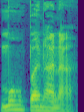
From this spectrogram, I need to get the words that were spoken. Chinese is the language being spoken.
mobanana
